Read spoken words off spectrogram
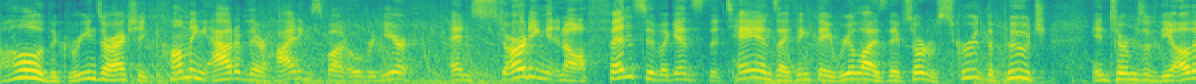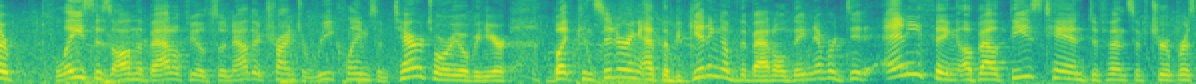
Oh, the Greens are actually coming out of their hiding spot over here and starting an offensive against the Tans. I think they realize they've sort of screwed the pooch in terms of the other places on the battlefield, so now they're trying to reclaim some territory over here. But considering at the beginning of the battle, they never did anything about these Tan defensive troopers,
